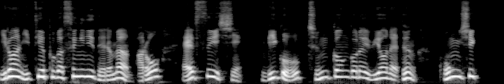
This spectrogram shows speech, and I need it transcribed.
이러한 ETF가 승인이 되려면 바로 SEC, 미국 증권거래위원회 등 공식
